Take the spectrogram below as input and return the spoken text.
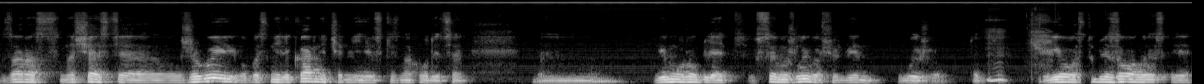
зараз, на щастя, живий, в обласній лікарні Чернігівській знаходиться. Е, Йому роблять все можливе, щоб він вижив. Тобто його стабілізували е,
